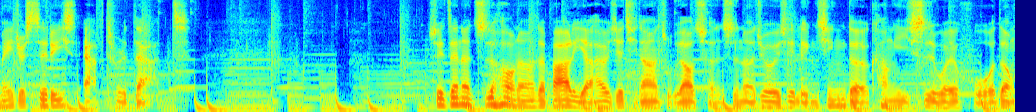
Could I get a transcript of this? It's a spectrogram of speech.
major cities after that. 所以在那之后呢，在巴黎啊，还有一些其他的主要城市呢，就有一些零星的抗议示威活动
